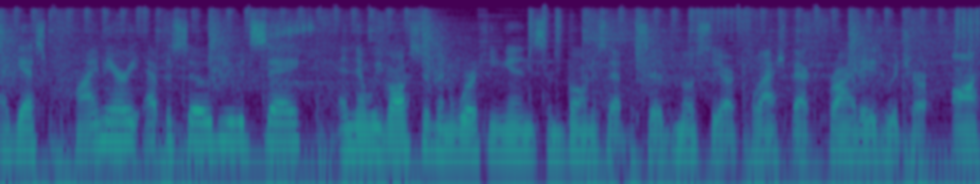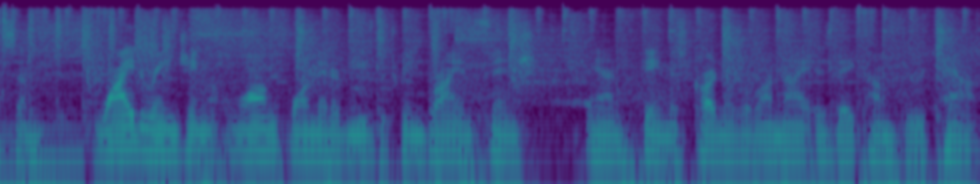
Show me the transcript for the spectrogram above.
I guess, primary episode, you would say. And then we've also been working in some bonus episodes, mostly our Flashback Fridays, which are awesome, wide ranging, long form interviews between Brian Finch and famous Cardinals alumni as they come through town.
